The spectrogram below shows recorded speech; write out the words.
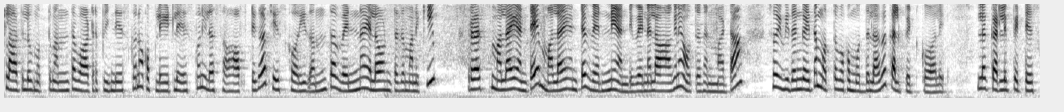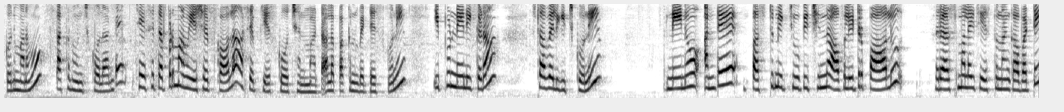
క్లాత్లో మొత్తం అంతా వాటర్ పిండేసుకొని ఒక ప్లేట్లో వేసుకొని ఇలా సాఫ్ట్గా చేసుకోవాలి. ఇదంతా వెన్న ఎలా ఉంటుందో మనకి రస్ మలై అంటే మలై అంటే వెన్నే అండి వెన్నలాగానే అవుతుంది అనమాట సో ఈ విధంగా అయితే మొత్తం ఒక ముద్దలాగా కలిపెట్టుకోవాలి. ఇలా కలిపి పెట్టేసుకొని మనము పక్కన ఉంచుకోవాలి. అంటే చేసేటప్పుడు మనం ఏ షేప్ కావాలో ఆ షేప్ చేసుకోవచ్చు అనమాట అలా పక్కన పెట్టేసుకొని ఇప్పుడు నేను ఇక్కడ స్టవ్ వెలిగించుకొని నేను అంటే ఫస్ట్ మీకు చూపించింది హాఫ్ లీటర్ పాలు రసమలై చేస్తున్నాం కాబట్టి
